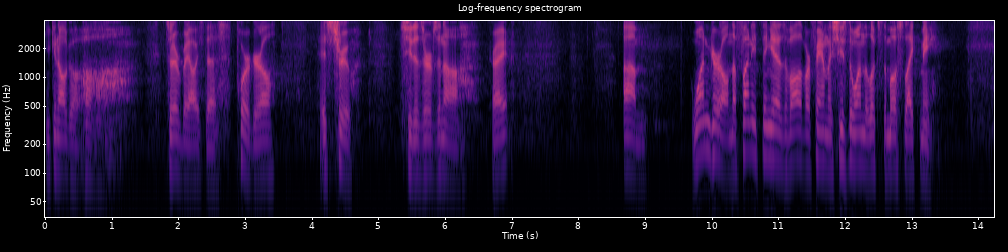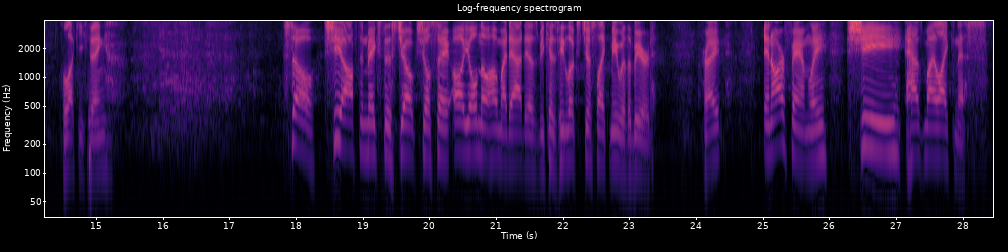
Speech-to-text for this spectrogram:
You can all go, oh. That's what everybody always does. Poor girl. It's true. She deserves an awe, right? Um, one girl. And the funny thing is, of all of our family, she's the one that looks the most like me. Lucky thing. So she often makes this joke. She'll say, Oh, you'll know how my dad is because he looks just like me with a beard, right? In our family, she has my likeness.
